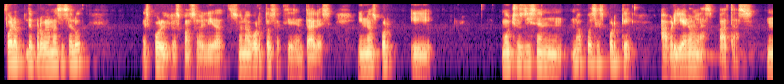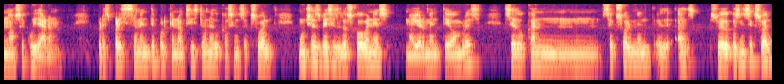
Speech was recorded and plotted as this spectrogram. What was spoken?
fuera de problemas de salud, es por irresponsabilidad, son abortos accidentales y no es por y muchos dicen, "No, pues es porque abrieron las patas, no se cuidaron." Pero es precisamente porque no existe una educación sexual. Muchas veces los jóvenes, mayormente hombres, se educan sexualmente, eh, su educación sexual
